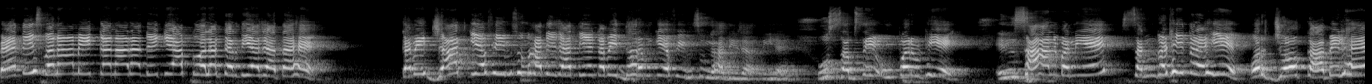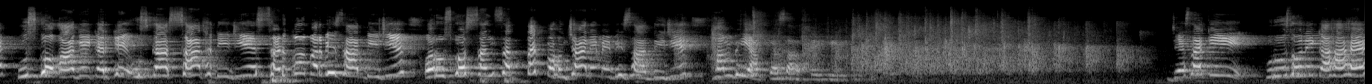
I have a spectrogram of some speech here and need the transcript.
पैंतीस बनाम एक का नारा देके आपको अलग कर दिया जाता है कभी जात की अफीम सुंघा दी जाती है कभी धर्म की अफीम सुंघा दी जाती है उस सबसे ऊपर उठिए इंसान बनिए संगठित रहिए और जो काबिल है उसको आगे करके उसका साथ दीजिए सड़कों पर भी साथ दीजिए और उसको संसद तक पहुँचाने में भी साथ दीजिए हम भी देंगे जैसा कि पुरुषों ने कहा है,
